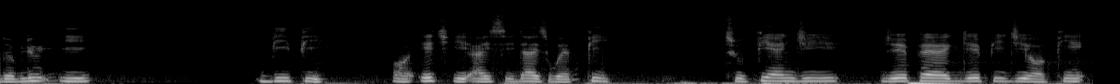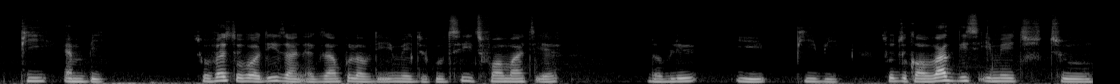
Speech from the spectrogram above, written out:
WEBP or HEIC, that is WebP, to PNG, JPEG, JPG or P PMB. So first of all, this is an example of the image. You could see its format here, WEPB. So to convert this image to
